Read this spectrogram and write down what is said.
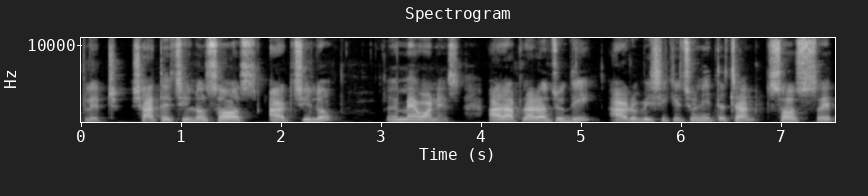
প্লেট সাথে ছিল সস আর ছিল মেওয়ানেস আর আপনারা যদি আরও বেশি কিছু নিতে চান সসের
